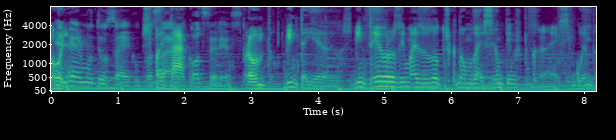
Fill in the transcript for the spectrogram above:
É Olha, mesmo o teu século passado. Espetáculo. Pode ser esse. pronto, 20 euros. 20 euros e mais os outros que dão-me 10 cêntimos, porque é 50,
